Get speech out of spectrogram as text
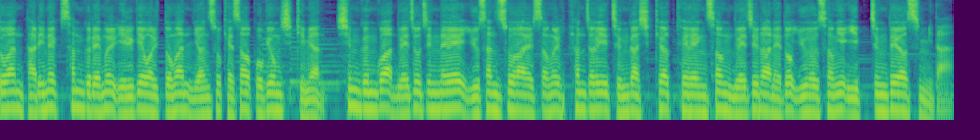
또한 달인 액 3g을 1개월 동안 연속해서 복용시키면 심근과 뇌조직 내의 유산소 활성을 현저히 증가시켜 퇴행성 뇌질환에도 유효성이 입증되었습니다.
